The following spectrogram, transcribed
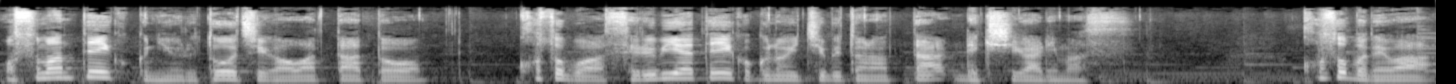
オスマン帝国による統治が終わった後、コソボはセルビア帝国の一部となった歴史があります。コソボでは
